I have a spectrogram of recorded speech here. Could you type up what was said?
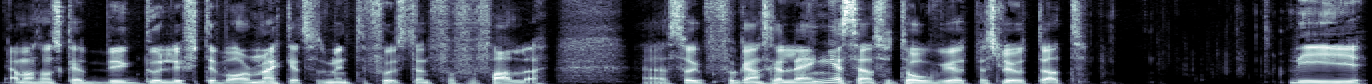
ja, man ska bygga och lyfta varumärket så att de inte fullständigt får förfalla. så för ganska länge sedan så tog vi ett beslut att vi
